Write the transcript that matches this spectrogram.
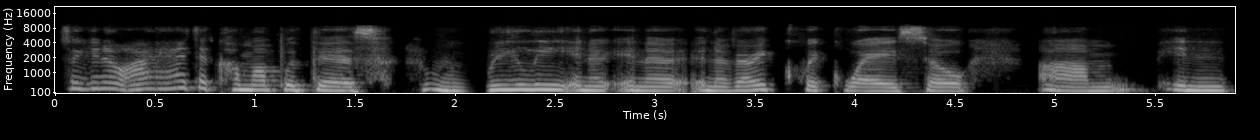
So you know, I had to come up with this really in a in a in a very quick way. So um, in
